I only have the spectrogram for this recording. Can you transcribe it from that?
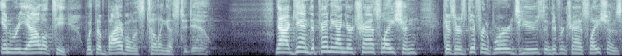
in reality what the Bible is telling us to do. Now, again, depending on your translation, because there's different words used in different translations,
